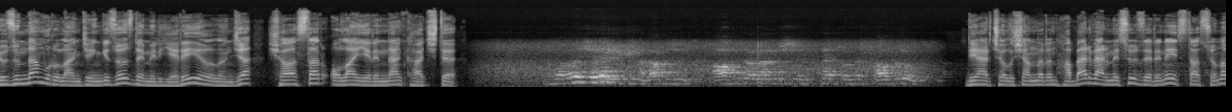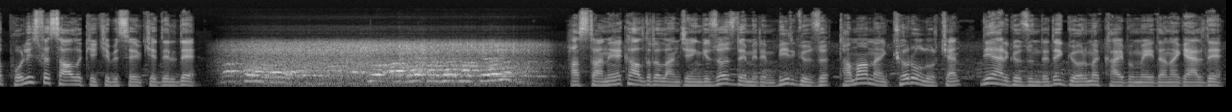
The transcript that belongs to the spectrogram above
Gözünden vurulan Cengiz Özdemir yere yığılınca şahıslar olay yerinden kaçtı. Diğer çalışanların haber vermesi üzerine istasyona polis ve sağlık ekibi sevk edildi. Hastaneye kaldırılan Cengiz Özdemir'in bir gözü tamamen kör olurken diğer gözünde de görme kaybı meydana geldi.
